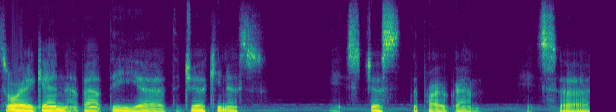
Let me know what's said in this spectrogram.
sorry again about the uh, the jerkiness. It's just the program. It's uh,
